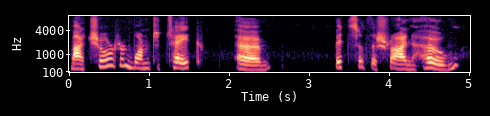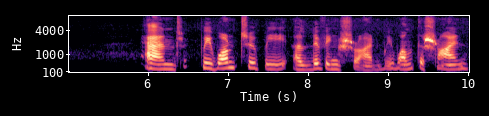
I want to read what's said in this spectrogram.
My children want to take um, bits of the shrine home, and we want to be a living shrine. We want the shrine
